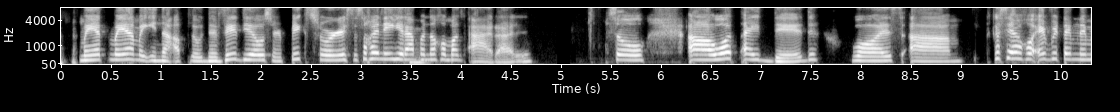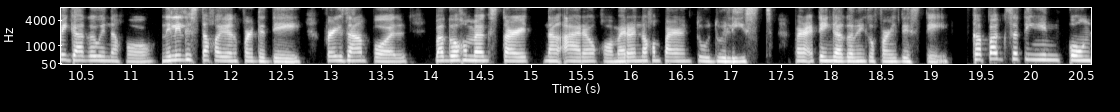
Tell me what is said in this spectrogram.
mayat maya may ina-upload na videos or pictures. So, kaya nahihirapan ako mag-aral. So, uh, what I did was, um, kasi ako, every time na may gagawin ako, nililista ko yun for the day. For example, bago ako mag-start ng araw ko, meron akong parang to-do list. Parang ito yung gagawin ko for this day kapag sa tingin kong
